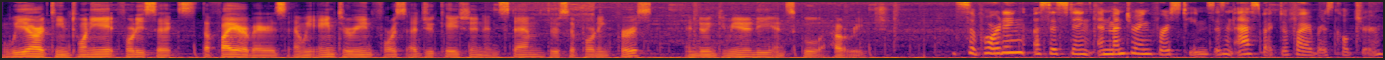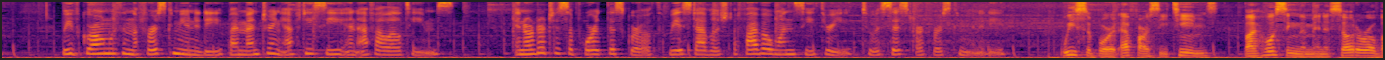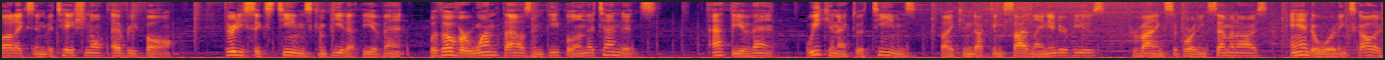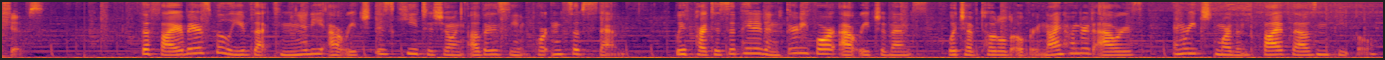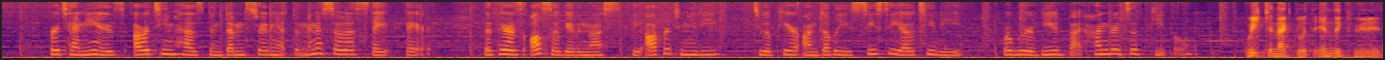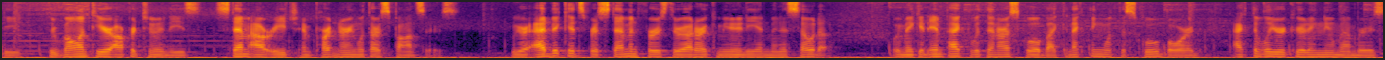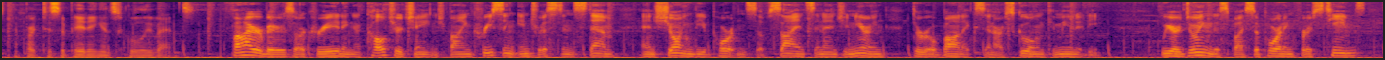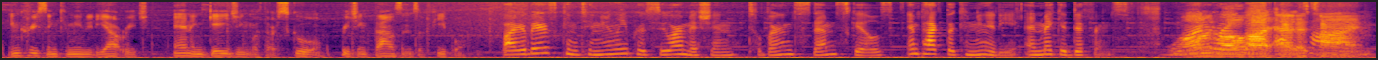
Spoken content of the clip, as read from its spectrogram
We are Team 2846, the Fire Bears, and we aim to reinforce education in STEM through supporting FIRST and doing community and school outreach. Supporting, assisting, and mentoring FIRST teams is an aspect of Firebears culture. We've grown within the FIRST community by mentoring FTC and FLL teams. In order to support this growth, we established a 501c3 to assist our FIRST community. We support FRC teams by hosting the Minnesota Robotics Invitational every fall. 36 teams compete at the event, with over 1,000 people in attendance. At the event, we connect with teams by conducting sideline interviews, providing supporting seminars, and awarding scholarships. The Firebears believe that community outreach is key to showing others the importance of STEM. We've participated in 34 outreach events, which have totaled over 900 hours and reached more than 5,000 people. For 10 years, our team has been demonstrating at the Minnesota State Fair. The fair has also given us the opportunity to appear on WCCO TV, where we were viewed by hundreds of people. We connect within the community through volunteer opportunities, STEM outreach, and partnering with our sponsors. We are advocates for STEM and FIRST throughout our community in Minnesota. We make an impact within our school by connecting with the school board, actively recruiting new members, and participating in school events. Firebears are creating a culture change by increasing interest in STEM and showing the importance of science and engineering through robotics in our school and community. We are doing this by supporting FIRST teams, increasing community outreach, and engaging with our school, reaching thousands of people. Firebears continually pursue our mission to learn STEM skills, impact the community, and make a difference. One robot at a time.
